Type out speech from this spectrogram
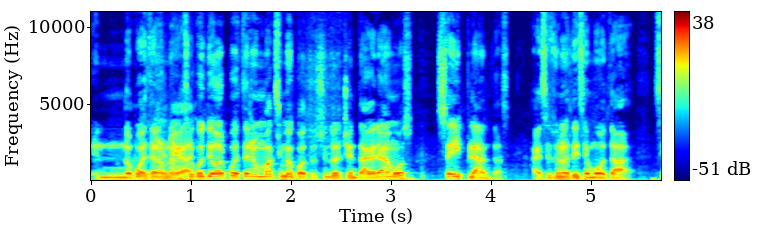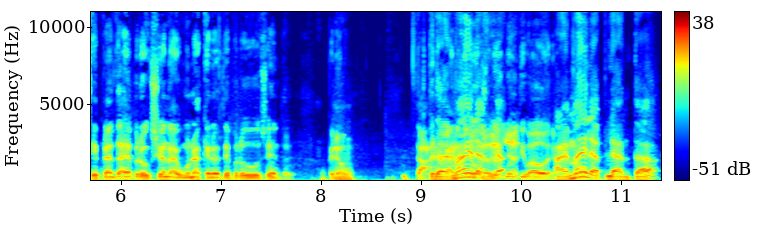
eh, no puedes tener nada. Si sos cultivador, puedes tener un máximo de 480 gramos, 6 plantas. A veces uno te dice, mota, 6 plantas de producción, algunas que no te producen. pero. Ta, Pero además, de la, además de la planta,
